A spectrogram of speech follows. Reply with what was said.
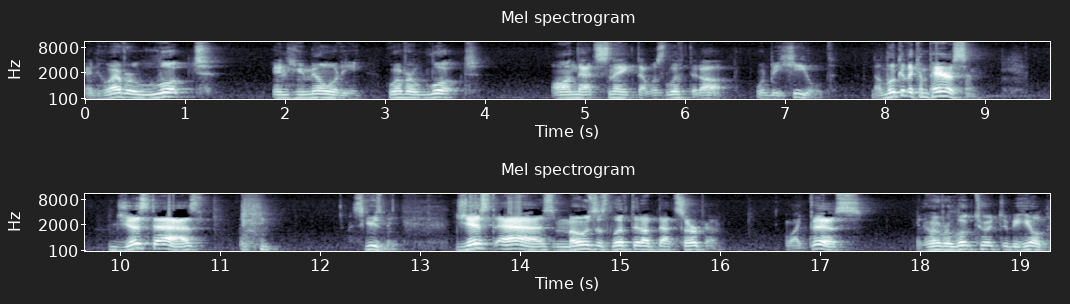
And whoever looked in humility, whoever looked on that snake that was lifted up, would be healed. Now, look at the comparison. Just as, excuse me, just as Moses lifted up that serpent like this, and whoever looked to it to be healed.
